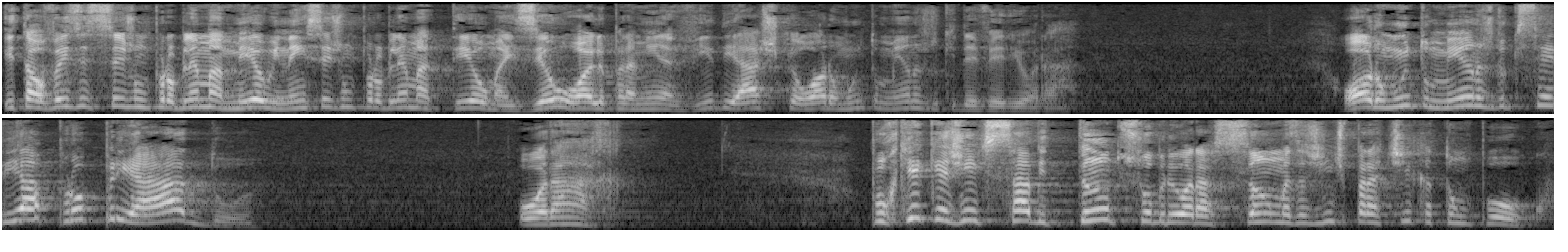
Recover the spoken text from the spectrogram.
E talvez esse seja um problema meu e nem seja um problema teu, mas eu olho para a minha vida e acho que eu oro muito menos do que deveria orar. Oro muito menos do que seria apropriado orar. Por que, que a gente sabe tanto sobre oração, mas a gente pratica tão pouco?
